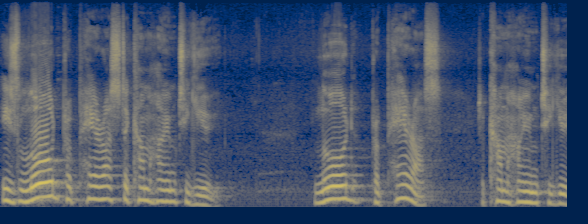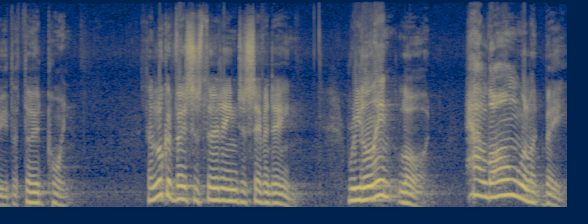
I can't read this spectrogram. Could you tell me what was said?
is, Lord, prepare us to come home to you. Lord, prepare us to come home to you. The third point. So look at verses 13 to 17. Relent, Lord. How long will it be?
